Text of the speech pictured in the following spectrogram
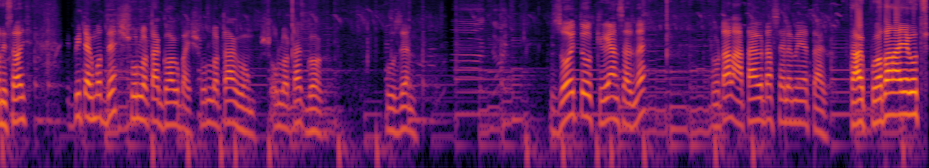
গণিস হয় বিটার মধ্যে ষোলোটা গড় ভাই, ষোলোটা রুম ষোলোটা গড় বুঝেন? জয় তো ক্রিয়ান্সার না? টোটাল আঠারোটা ছেলে মেয়ে তার। তার প্রধান আয়ের উৎস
